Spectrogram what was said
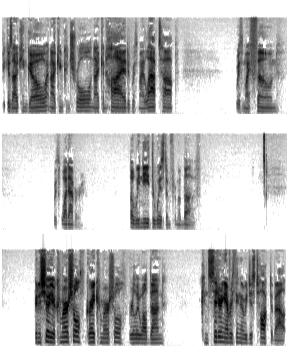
Because I can go and I can control and I can hide with my laptop, with my phone, with whatever but we need the wisdom from above. I'm going to show you a commercial, great commercial, really well done. Considering everything that we just talked about,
